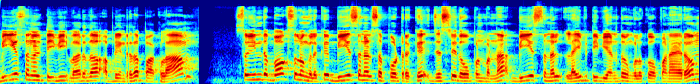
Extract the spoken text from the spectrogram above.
பிஎஸ்என்எல் டிவி வருதா அப்படின்றத பார்க்கலாம். ஸோ இந்த பாக்ஸில் உங்களுக்கு பிஎஸ்என்எல் சப்போர்ட் இருக்குது ஜஸ்ட் இதை ஓப்பன் பண்ணால் பிஎஸ்என்எல் லைவ் டிவியானது உங்களுக்கு ஓப்பன் ஆயிரும்.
